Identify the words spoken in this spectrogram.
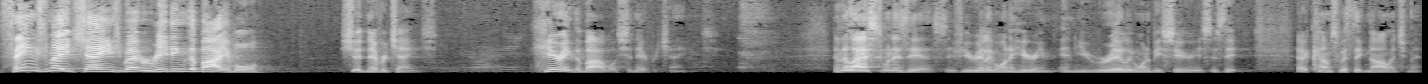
things may change, but reading the Bible should never change. Hearing the Bible should never change. And the last one is this if you really want to hear Him and you really want to be serious, is that that comes with acknowledgement.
